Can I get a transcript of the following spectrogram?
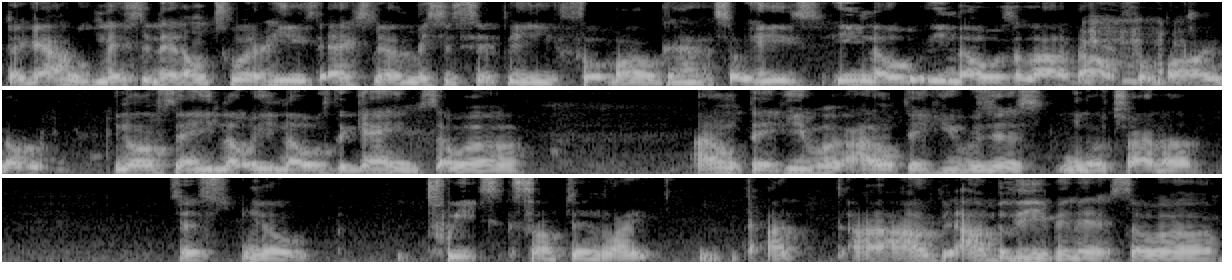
The guy who mentioned that on Twitter, he's actually a Mississippi football guy, so he's he know he knows a lot about football. You know, you know what I'm saying? He know he knows the game. So uh, I don't think he was. I don't think he was just you know trying to just you know tweets something like I I, I believe in it. So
